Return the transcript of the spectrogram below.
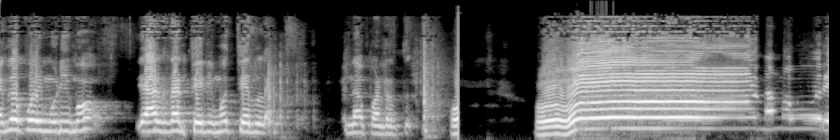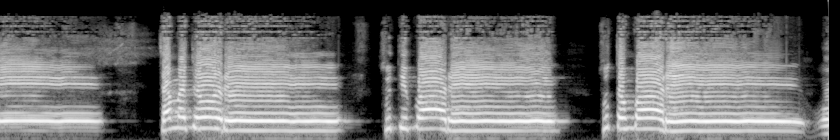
எங்க போய் முடியுமோ யாருக்கு தான் தெரியுமோ தெரியல. என்ன பண்றது? ஓ நம்ம ஊரே சமச்சோரே சுத்தி பாரு சுத்தம் பாரு. ஓ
